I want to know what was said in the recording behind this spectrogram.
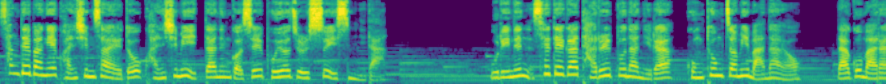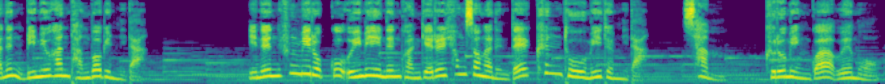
상대방의 관심사에도 관심이 있다는 것을 보여줄 수 있습니다. 우리는 세대가 다를 뿐 아니라 공통점이 많아요. 라고 말하는 미묘한 방법입니다. 이는 흥미롭고 의미 있는 관계를 형성하는데 큰 도움이 됩니다. 3. 그루밍과 외모.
